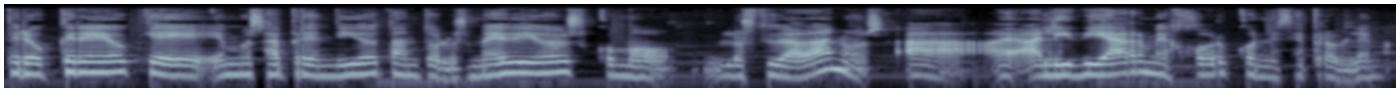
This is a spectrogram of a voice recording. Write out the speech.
pero creo que hemos aprendido tanto los medios como los ciudadanos a lidiar mejor con ese problema.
